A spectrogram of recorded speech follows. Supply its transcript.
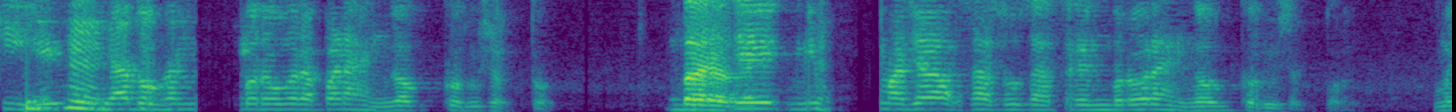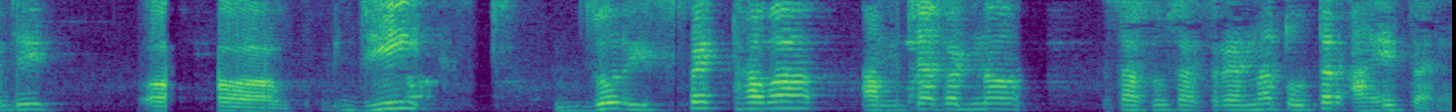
की हे. या दोघांबरोबर आपण हँगआउट करू शकतो. तसे मी माझ्या सासू सासऱ्यांबरोबर हँगआउट करू शकतो. म्हणजे जी जो रिस्पेक्ट हवा आमच्याकडनं सासू सासऱ्यांना तो तर आहेच आहे.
